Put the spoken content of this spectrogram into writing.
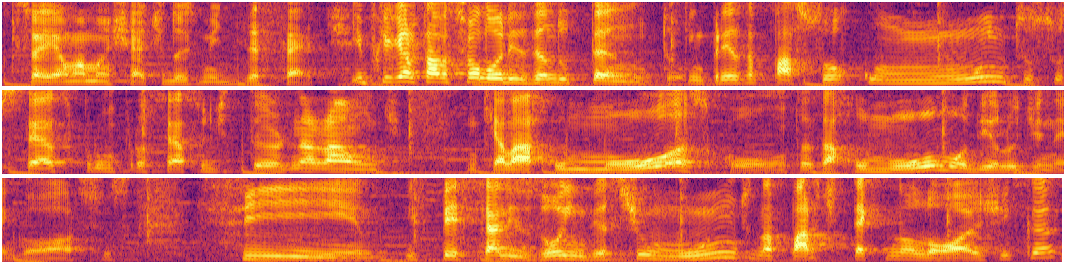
que isso aí é uma manchete de 2017. E por que ela estava se valorizando tanto? A empresa passou com muito sucesso por um processo de turnaround em que ela arrumou as contas, arrumou o modelo de negócios, se especializou, investiu muito na parte tecnológica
